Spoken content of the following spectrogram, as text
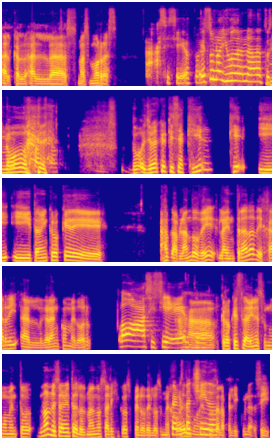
al a las mazmorras. ah, sí, cierto. Eso no ayuda en nada a tu No. No, Yo creo que decía, ¿qué? ¿Qué? Y, y también creo que de- hab- hablando de la entrada de Harry al gran comedor, Ah, sí, cierto. ajá, creo que es, también es un momento, no necesariamente de los más nostálgicos, pero de los mejores momentos chido. de la película. Sí.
